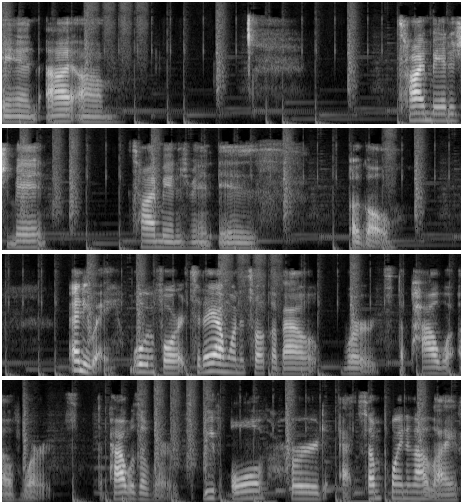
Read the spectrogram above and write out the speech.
And I, um, time management, time management is a goal. Anyway, moving forward, today I want to talk about words, the power of words, the powers of words. We've all heard at some point in our life,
